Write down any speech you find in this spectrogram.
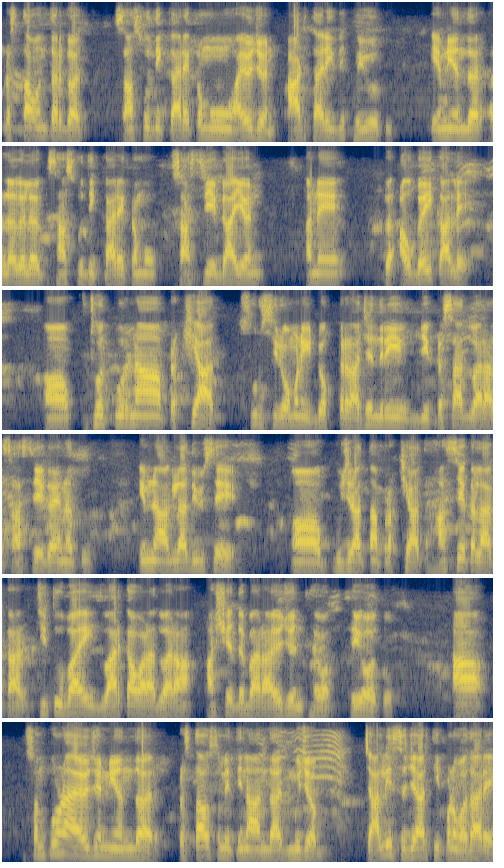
પ્રસ્તાવ અંતર્ગત સાંસ્કૃતિક કાર્યક્રમોનું આયોજન આઠ તારીખથી થયું હતું. એમની અંદર અલગ અલગ સાંસ્કૃતિક કાર્યક્રમો, શાસ્ત્રીય ગાયન અને ગઈકાલે જોધપુરના પ્રખ્યાત સુર શિરોમણી ડૉક્ટર રાજેન્દ્રજી પ્રસાદ દ્વારા શાસ્ત્રીય ગાયન હતું. એમના આગલા દિવસે ગુજરાતના પ્રખ્યાત હાસ્ય કલાકાર જીતુભાઈ દ્વારકાવાળા દ્વારા હાસ્ય દરબાર આયોજન થયો હતો. આ સંપૂર્ણ આયોજનની અંદર પ્રસ્તાવ સમિતિના અંદાજ મુજબ ચાલીસ હજારથી પણ વધારે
